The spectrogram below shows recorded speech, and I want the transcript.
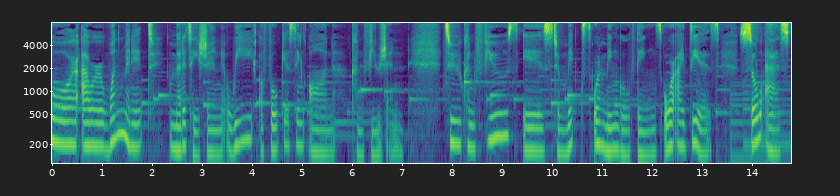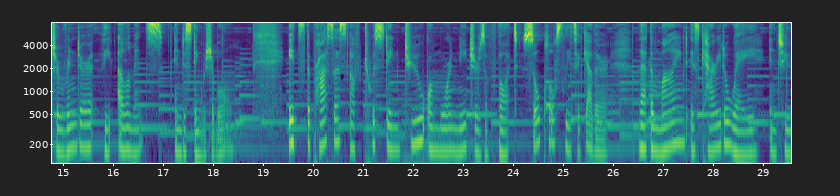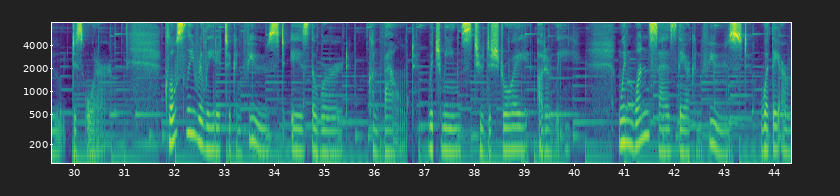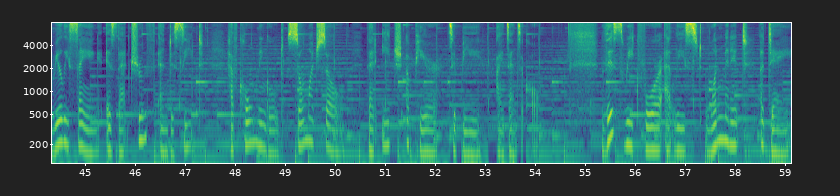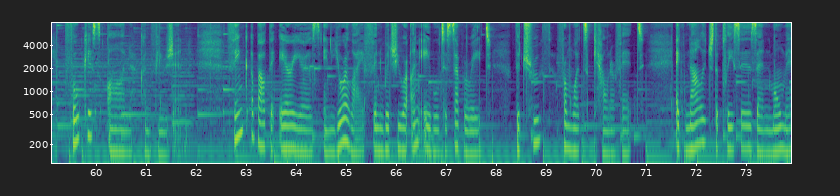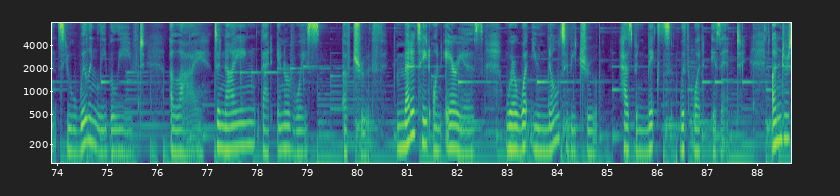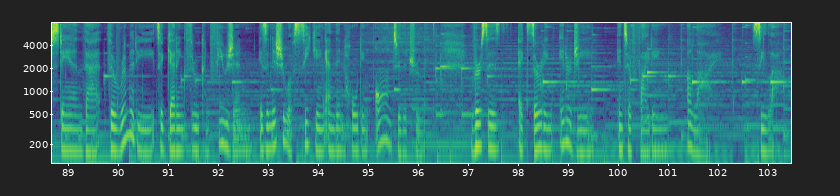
For our one minute meditation, we are focusing on confusion. To confuse is to mix or mingle things or ideas so as to render the elements indistinguishable. It's the process of twisting two or more natures of thought so closely together that the mind is carried away into disorder. Closely related to confused is the word confound, which means to destroy utterly. When one says they are confused, what they are really saying is that truth and deceit have commingled so much so that each appear to be identical. This week, for at least one minute a day, focus on confusion. Think about the areas in your life in which you are unable to separate the truth from what's counterfeit. Acknowledge the places and moments you willingly believed a lie, denying that inner voice of truth. Meditate on areas where what you know to be true has been mixed with what isn't. Understand that the remedy to getting through confusion is an issue of seeking and then holding on to the truth versus exerting energy into fighting a lie. Selah.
